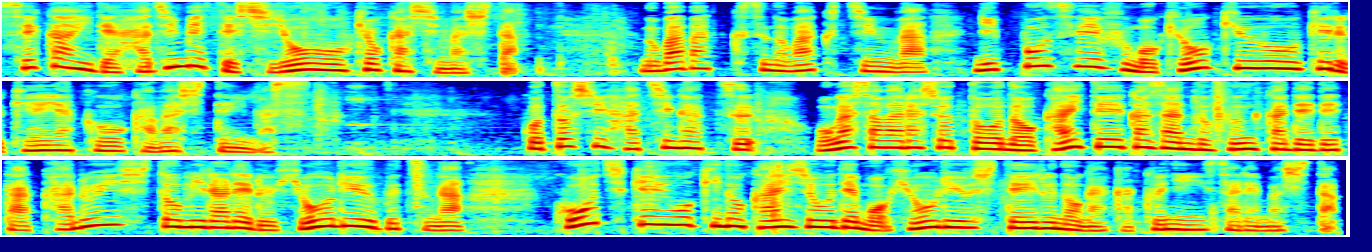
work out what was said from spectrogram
世界で初めて使用を許可しました。ノババックスのワクチンは日本政府も供給を受ける契約を交わしています。今年8月小笠原諸島の海底火山の噴火で出た軽石とみられる漂流物が高知県沖の海上でも漂流しているのが確認されました。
